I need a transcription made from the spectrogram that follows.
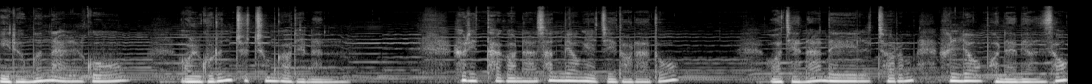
이름은 알고 얼굴은 주춤거리는 흐릿하거나 선명해지더라도 어제나 내일처럼 흘려보내면서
